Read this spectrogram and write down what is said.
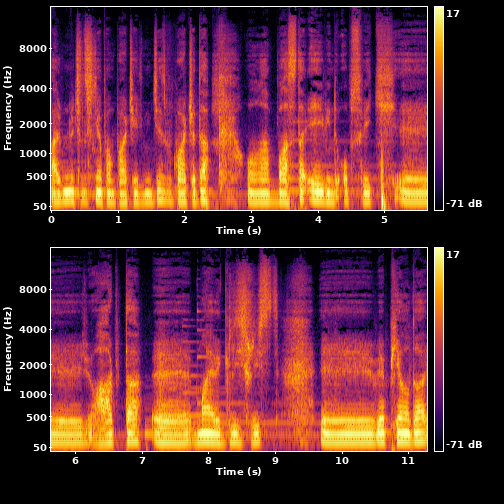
Albümün açılışını yapan parçayı dinleyeceğiz. Bu parçada ona basta Eivind Opsvik, e, harpta e, Maya Glishrist, e, ve piyanoda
